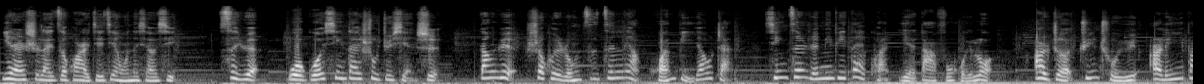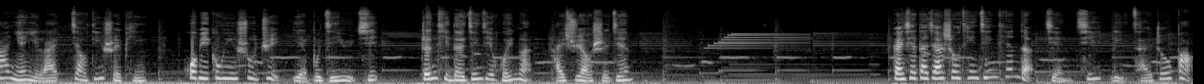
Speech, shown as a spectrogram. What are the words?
依然是来自华尔街见闻的消息：四月，我国信贷数据显示，当月社会融资增量环比腰斩，新增人民币贷款也大幅回落，二者均处于二零一八年以来较低水平。货币供应数据也不及预期，整体的经济回暖还需要时间。感谢大家收听今天的减七理财周报，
